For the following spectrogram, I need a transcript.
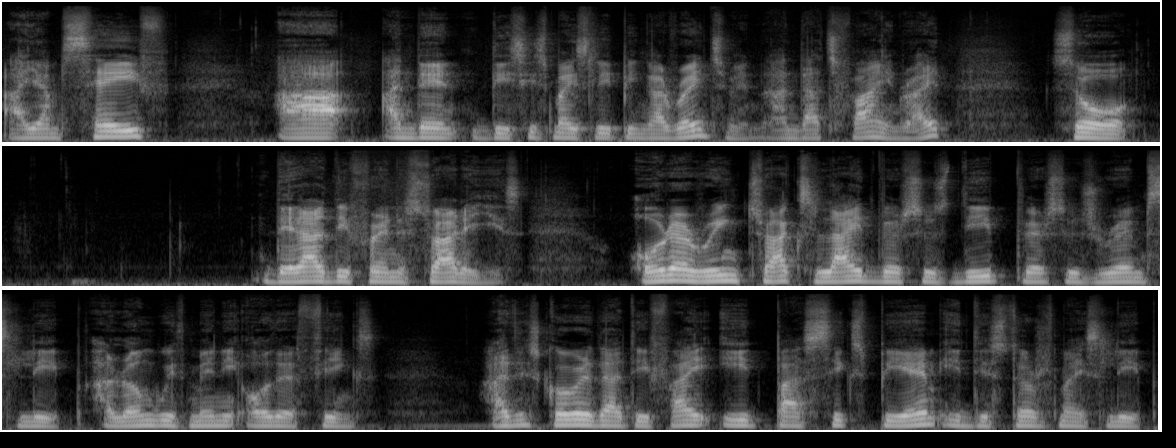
I am safe, uh, and then this is my sleeping arrangement and that's fine right so there are different strategies Oura Ring tracks light versus deep versus REM sleep, along with many other things. I discovered that if I eat past 6 pm, it disturbs my sleep.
